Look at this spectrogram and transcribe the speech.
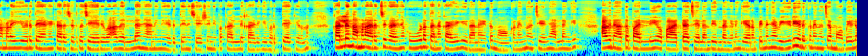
നമ്മൾ ഈ ഒരു തേങ്ങയ്ക്ക് അരച്ചെടുത്ത ചേരുവ അതെല്ലാം ഞാനിങ്ങ് എടുത്തതിന് ശേഷം ഇനിയിപ്പോൾ കല്ല് കഴുകി വൃത്തിയാക്കി ഇടണം കല്ല് നമ്മൾ അരച്ച് കഴിഞ്ഞാൽ കൂടെ തന്നെ കഴുകി ഇടാനായിട്ട് നോക്കണം എന്ന് വെച്ച് കഴിഞ്ഞാൽ അല്ലെങ്കിൽ അതിനകത്ത് പല്ലിയോ പാറ്റ ചിലന്തി എന്തെങ്കിലും കയറും പിന്നെ ഞാൻ വീഡിയോ എടുക്കണമെന്ന് വെച്ചാൽ മൊബൈൽ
